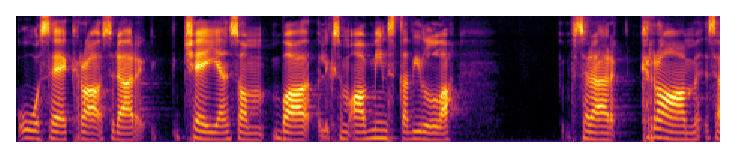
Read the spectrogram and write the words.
osäkra sådär tjejen som bara liksom av minsta lilla sådär kram så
